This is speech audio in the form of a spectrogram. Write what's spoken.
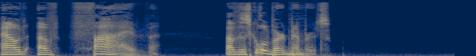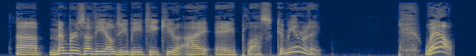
out of five of the school board members. Uh, members of the LGBTQIA plus community. Well,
